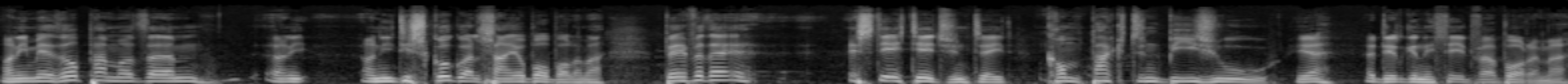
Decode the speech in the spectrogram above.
O'n i'n meddwl pam oedd... Um, o'n i'n disgwyl gweld llai o bobl yma. Be fydde estate agent dweud, compact and bijou, ie, yeah, ydy'r gynulleidfa bore yma.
